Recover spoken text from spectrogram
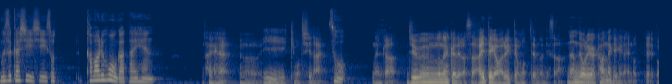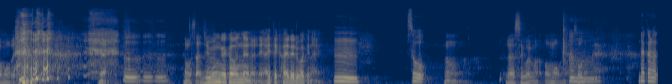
難しいし、そ、変わる方が大変。大変。うん、いい気持ちしない。そなんか、自分の中ではさ、相手が悪いって思ってるのにさ、なんで俺が変わんなきゃいけないのって思う。ね。う。うんうんでもさ、自分が変わんないのに相手変えれるわけない。うん。うん。そうん。それはすごいま思うね。う。そうだんね。だから、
